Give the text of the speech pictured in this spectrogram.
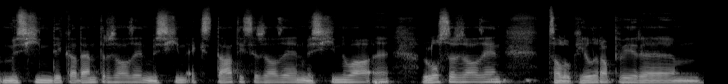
misschien decadenter zal zijn, misschien extatischer zal zijn, misschien wat losser zal zijn. Het zal ook heel rap weer um,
